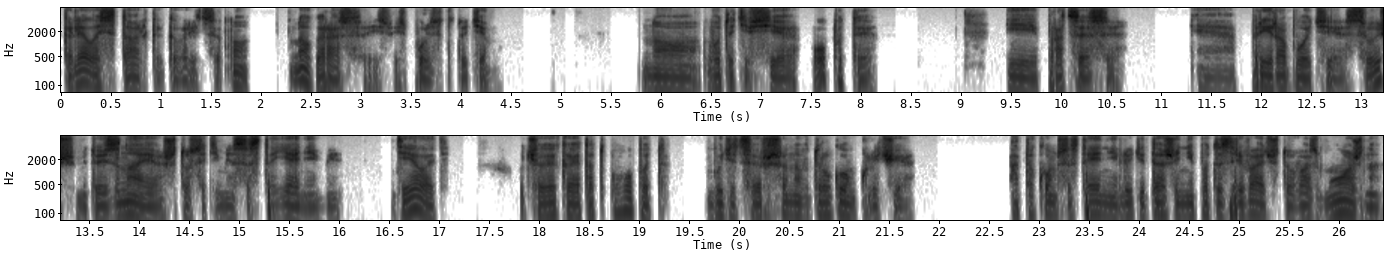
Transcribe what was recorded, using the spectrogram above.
Калялась сталь, как говорится. Ну, много раз используют эту тему. Но вот эти все опыты и процессы э, при работе с высшими, то есть зная, что с этими состояниями делать, у человека этот опыт будет совершенно в другом ключе. О таком состоянии люди даже не подозревают, что возможно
